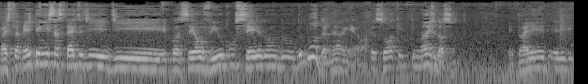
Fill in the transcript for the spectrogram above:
mas também tem esse aspecto de, de você ouvir o conselho do, do, do Buda, né? É uma pessoa que, que manja do assunto. Então ele, ele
